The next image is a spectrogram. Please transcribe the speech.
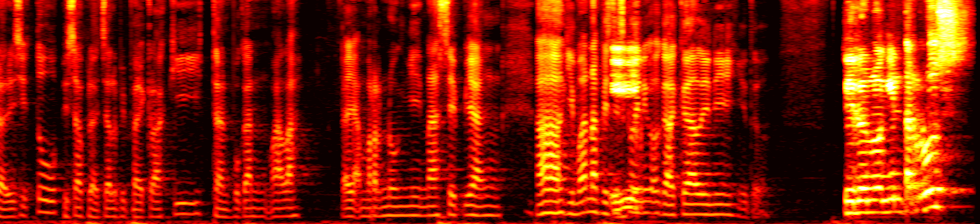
dari situ bisa belajar lebih baik lagi dan bukan malah kayak merenungi nasib yang ah gimana bisnisku iya. ini kok gagal ini? Gitu. Direnungin terus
